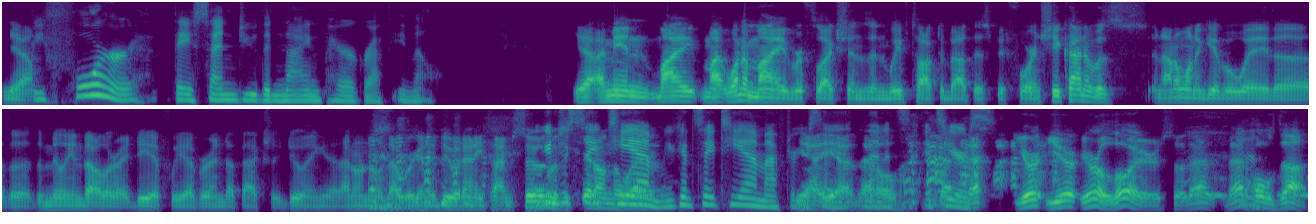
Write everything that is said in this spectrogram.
yeah before they send you the nine paragraph email? Yeah, I mean, my my one of my reflections, and we've talked about this before, and she kind of was, and I don't want to give away the, the the million dollar idea if we ever end up actually doing it. I don't know that we're going to do it anytime soon. You can just say. TM. You can say TM after you say yeah, it. that'll- it's, it's yours. that- you're you're you're a lawyer, so that that Yeah. holds up.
